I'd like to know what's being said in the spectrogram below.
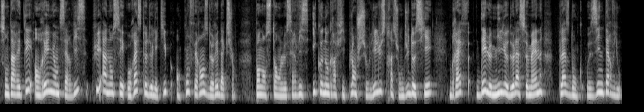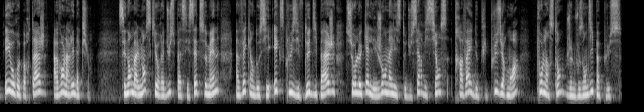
sont arrêtés en réunion de service, puis annoncés au reste de l'équipe en conférence de rédaction. Pendant ce temps, le service iconographie planche sur l'illustration du dossier. Bref, dès le milieu de la semaine, place donc aux interviews et aux reportages avant la rédaction. C'est normalement ce qui aurait dû se passer cette semaine avec un dossier exclusif de 10 pages sur lequel les journalistes du service science travaillent depuis plusieurs mois. Pour l'instant, je ne vous en dis pas plus.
